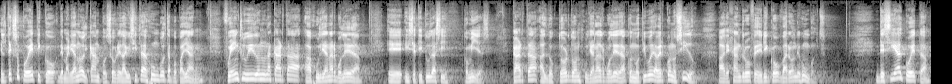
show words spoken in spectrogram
El texto poético de Mariano del Campo sobre la visita de Humboldt a Popayán fue incluido en una carta a Julián Arboleda eh, y se titula así, comillas, Carta al doctor don Julián Arboleda con motivo de haber conocido a Alejandro Federico Barón de Humboldt. Decía el poeta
